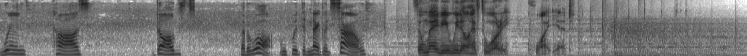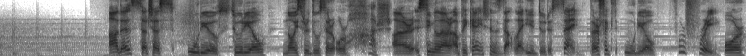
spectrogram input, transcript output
Wind, cars, dogs. But what could make it sound? So maybe we don't have to worry quite yet. Others, such as Audio Studio, Noise Reducer or Hush, are similar applications that let you do the same. Perfect audio for free or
